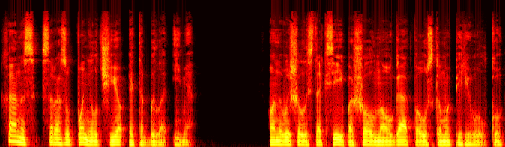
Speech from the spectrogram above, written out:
Ханес сразу понял, чье это было имя. Он вышел из такси и пошел наугад по узкому переулку.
